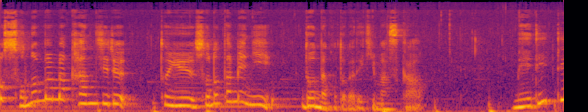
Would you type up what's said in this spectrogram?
をそのまま感じるというそのためにどんなことができますか？メディテ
